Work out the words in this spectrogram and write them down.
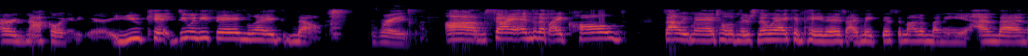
are not going anywhere. You can't do anything. Like, no. right. Um, so I ended up, I called Sallie Mae. I told them there's no way I can pay this. I make this amount of money. And then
